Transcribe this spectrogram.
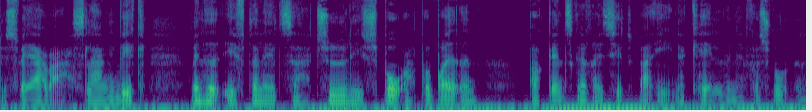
Desværre var slangen væk, men havde efterladt sig tydelige spor på bredden, og ganske rigtigt var en af kalvene forsvundet.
